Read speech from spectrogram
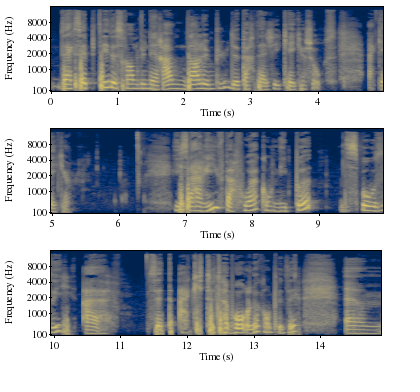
d'accepter de se rendre vulnérable dans le but de partager quelque chose à quelqu'un. Et ça arrive parfois qu'on n'est pas disposé à cet acte d'amour-là qu'on peut dire, euh,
